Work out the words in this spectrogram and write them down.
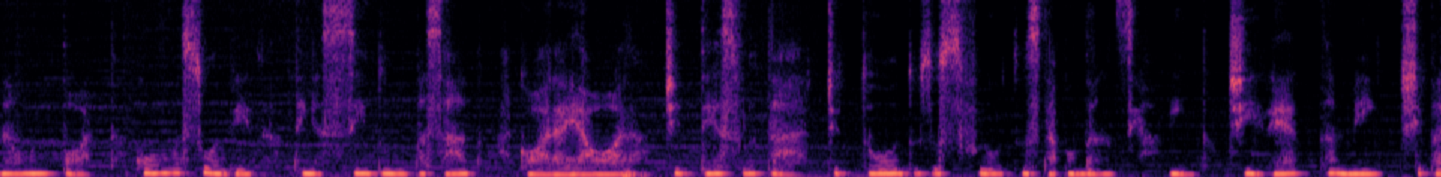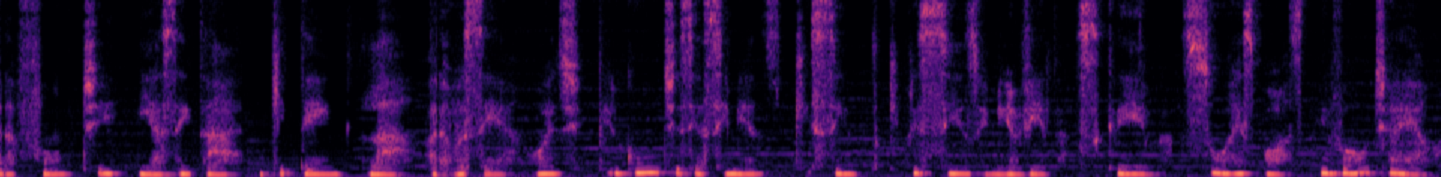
Não importa como a sua vida tenha sido no passado, Agora é a hora de desfrutar de todos os frutos da abundância, indo diretamente para a fonte e aceitar o que tem lá para você. Hoje, pergunte-se a si mesmo: o que sinto que preciso em minha vida? Escreva sua resposta e volte a ela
